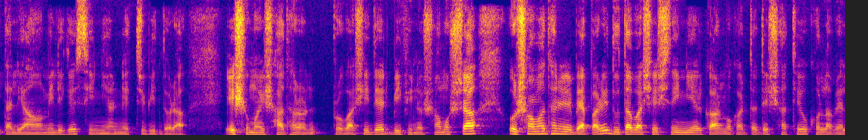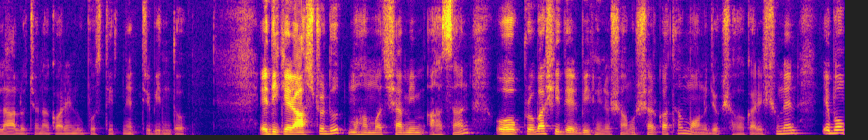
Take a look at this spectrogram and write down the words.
ইতালি আওয়ামী লীগের সিনিয়র নেতৃবৃন্দরা। এ সময় সাধারণ প্রবাসীদের বিভিন্ন সমস্যা ও সমাধানের ব্যাপারে দূতাবাসের সিনিয়র কর্মকর্তাদের সাথেও খোলামেলা আলোচনা করেন উপস্থিত নেতৃবৃন্দ। এদিকে রাষ্ট্রদূত মোহাম্মদ শামীম আহসান ও প্রবাসীদের বিভিন্ন সমস্যার কথা মনোযোগ সহকারে শুনেন এবং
